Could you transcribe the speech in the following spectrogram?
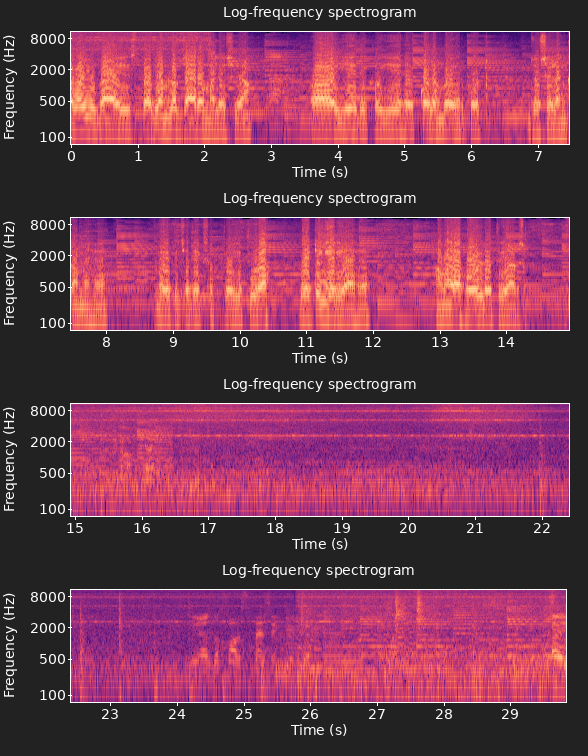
खबर यू गाइस तो अभी हम लोग जा रहे हैं मलेशिया। और ये देखो ये है कोलंबो एयरपोर्ट जो श्रीलंका में है। मेरे पीछे देख सकते हो ये पूरा वेटिंग एरिया है। हमारा होल्ड है three hours We are the first passenger. Hi,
